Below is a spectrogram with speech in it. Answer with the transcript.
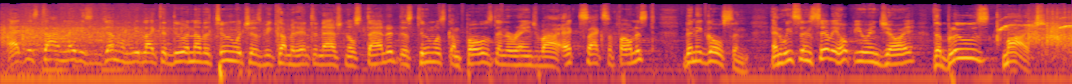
At this time, ladies and gentlemen, we'd like to do another tune which has become an international standard. This tune was composed and arranged by our ex saxophonist, Benny Golson. And we sincerely hope you enjoy the Blues March.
